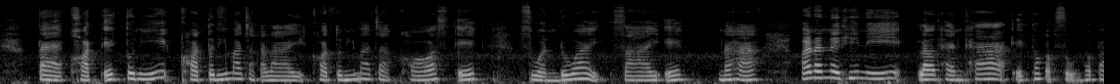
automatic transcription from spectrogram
ๆ แต่คอด x ตัวนี้คอดตัวนี้มาจากอะไรคอดตัวนี้มาจาก cos x ส่วนด้วย sin x นะคะ เพราะนั้นในที่นี้เราแทนค่า x เท่ากับ 0 เข้าไป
